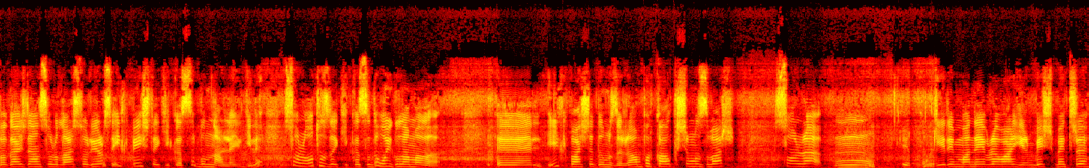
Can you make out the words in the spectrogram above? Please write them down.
Bagajdan sorular soruyoruz. İlk 5 dakikası bunlarla ilgili. Sonra 30 dakikası da uygulamalı. E, ilk başladığımızda rampa kalkışımız var. Sonra hmm, geri manevra var 25 metre.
